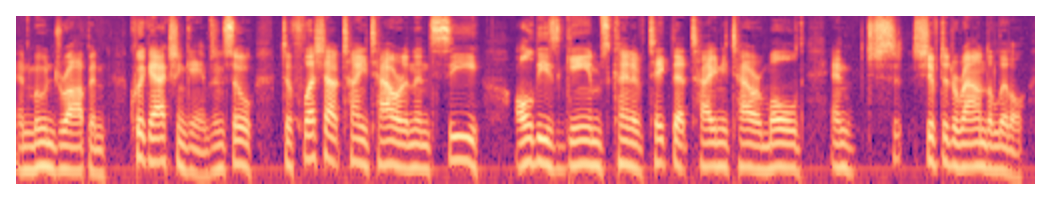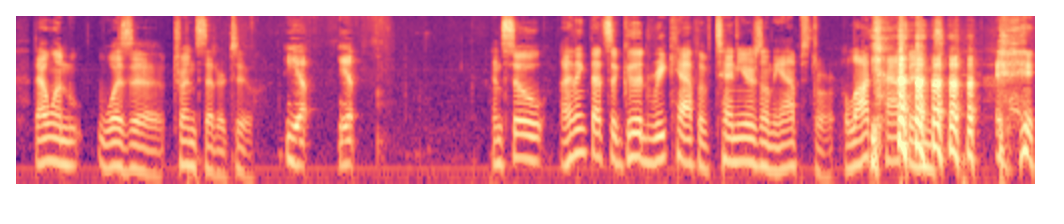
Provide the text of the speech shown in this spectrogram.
and Moondrop and quick action games. And so to flesh out Tiny Tower and then see all these games kind of take that Tiny Tower mold and sh- shift it around a little, that one was a trendsetter too. Yep, yep. And so I think that's a good recap of 10 years on the App Store. A lot's happened.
